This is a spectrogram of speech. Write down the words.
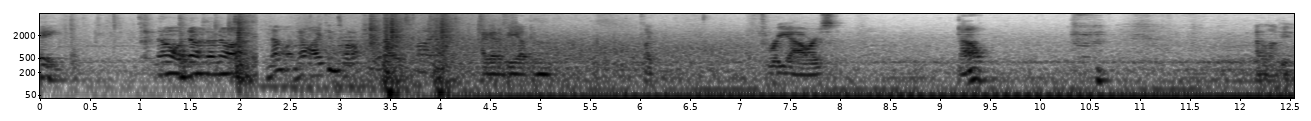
Hey, no, no, no, no, no, no, I can talk. It's fine. I gotta be up in like three hours. No. I love you.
